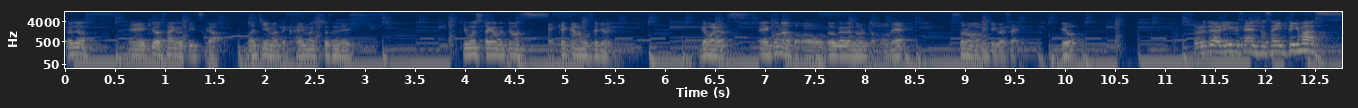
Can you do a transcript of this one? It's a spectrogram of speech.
おはようございます。えー今日は3月5日、待ちに待った開幕初戦です。気持ち高ぶってます。え結果残せるように頑張ります。えーこの後動画が載ると思うので、そのまま見てください。では。それではリーグ戦初戦行ってきます。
